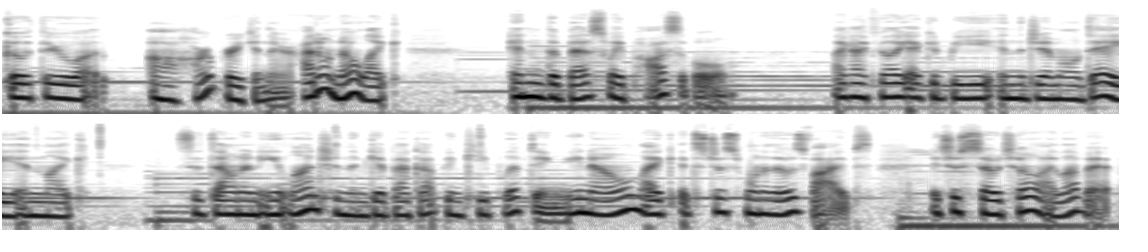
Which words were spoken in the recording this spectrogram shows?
go through a, a heartbreak in there. I don't know, like in the best way possible. Like, I feel like I could be in the gym all day and like sit down and eat lunch and then get back up and keep lifting, you know? Like it's just one of those vibes. It's just so chill. I love it.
